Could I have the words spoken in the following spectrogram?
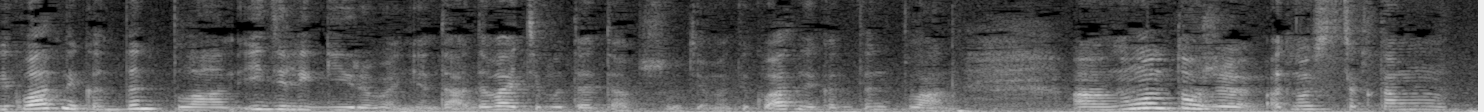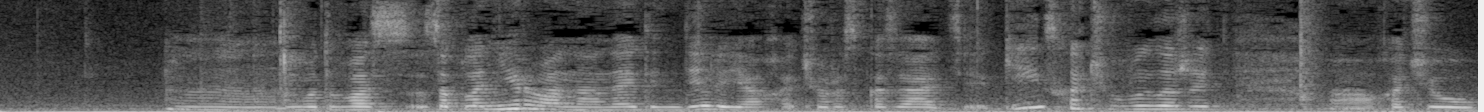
Адекватный контент-план и делегирование, да, давайте вот это обсудим. Адекватный контент-план. А, ну, он тоже относится к тому, вот у вас запланировано на этой неделе я хочу рассказать кейс, хочу выложить, а, хочу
